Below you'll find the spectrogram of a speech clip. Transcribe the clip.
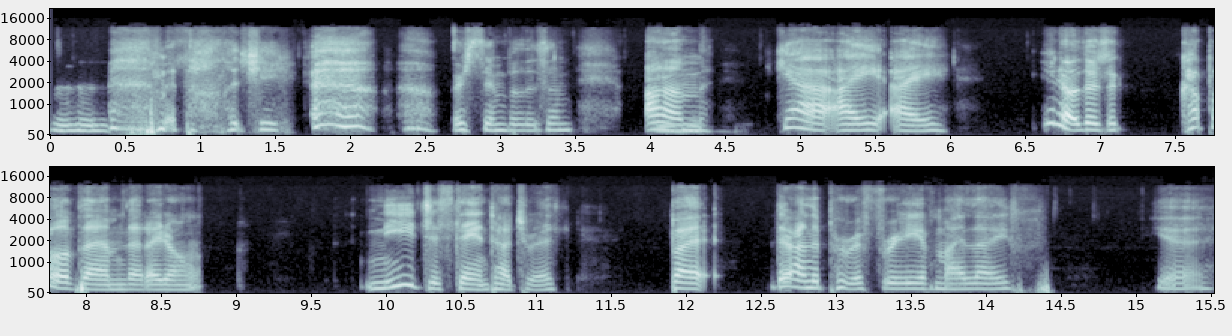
Mhm. mythology or symbolism. Um, yeah, I, I, you know, there's a couple of them that I don't need to stay in touch with, but they're on the periphery of my life. Yeah.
